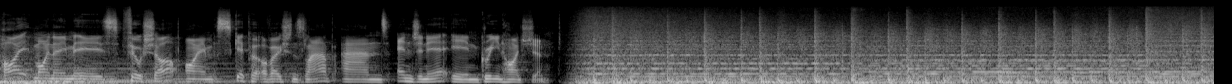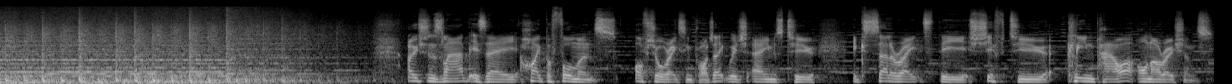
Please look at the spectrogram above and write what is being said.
Hi, my name is Phil Sharp. I'm skipper of OceansLab and engineer in green hydrogen. OceansLab is a high performance offshore racing project which aims to accelerate the shift to clean power on our oceans.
